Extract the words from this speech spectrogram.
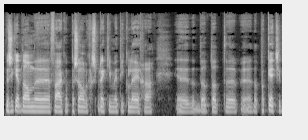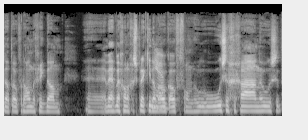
Dus ik heb dan uh, vaak een persoonlijk gesprekje met die collega. Uh, dat, dat, dat pakketje, dat overhandig ik dan. en we hebben gewoon een gesprekje dan ook over van hoe, hoe is het gegaan, hoe is, het,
